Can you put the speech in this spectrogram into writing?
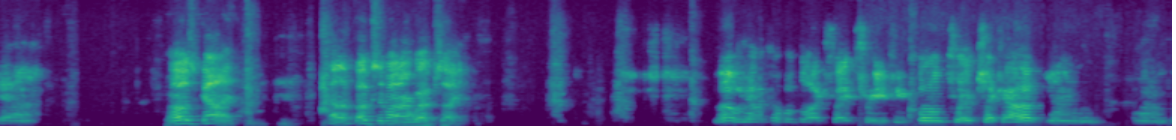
Yeah. Well, Scott, tell the folks about our website. Well, we have a couple blog sites for you people to check out and um,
